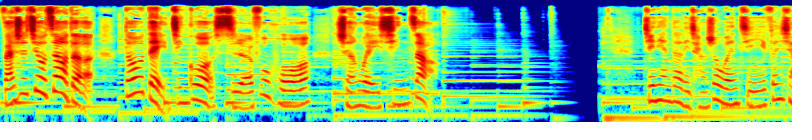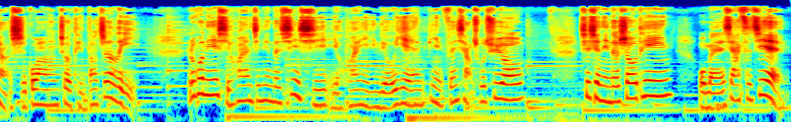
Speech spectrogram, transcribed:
凡是旧造的，都得经过死而复活，成为新造。今天的李长寿文集分享时光就停到这里。如果你也喜欢今天的信息，也欢迎留言并分享出去哦。谢谢您的收听，我们下次见。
